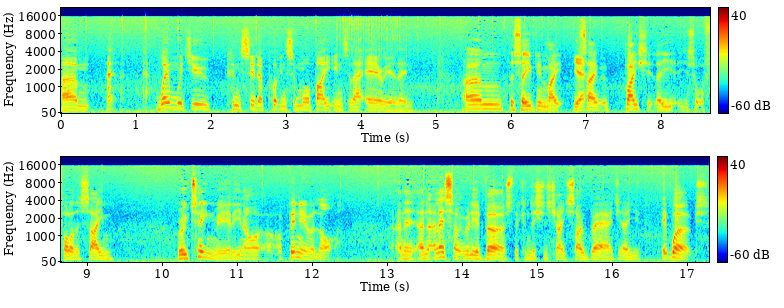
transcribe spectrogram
Um, when would you consider putting some more bait into that area then? um, this evening, mate. Yeah. Same. Basically, you sort of follow the same routine, really. You know, I, I've been here a lot, and, and unless something really adverse, the conditions change so bad. You know, you, it works.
